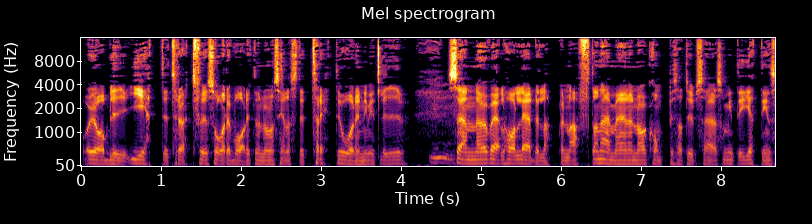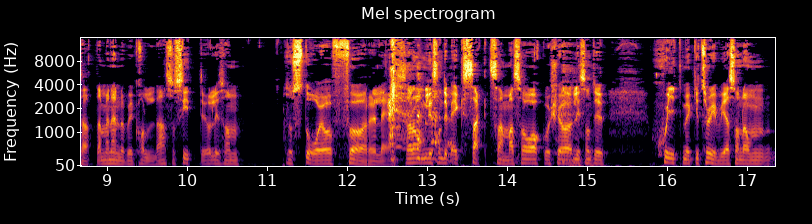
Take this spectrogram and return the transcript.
Och jag blir jättetrött för så har det varit under de senaste 30 åren i mitt liv. Sen när jag väl har läderlappen afton här med några kompisar typ så här som inte är jätteinsatta men ändå vill kolla så sitter jag och liksom Så står jag och föreläser om liksom typ exakt samma sak och kör liksom typ Skitmycket trivia som de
